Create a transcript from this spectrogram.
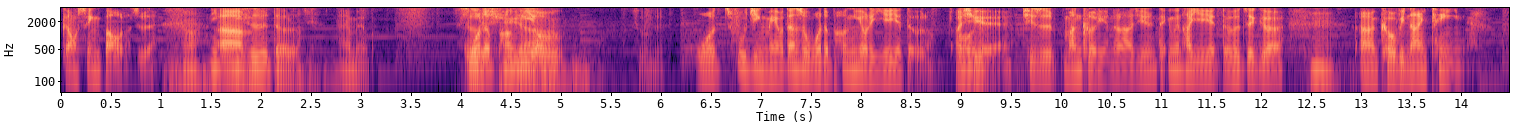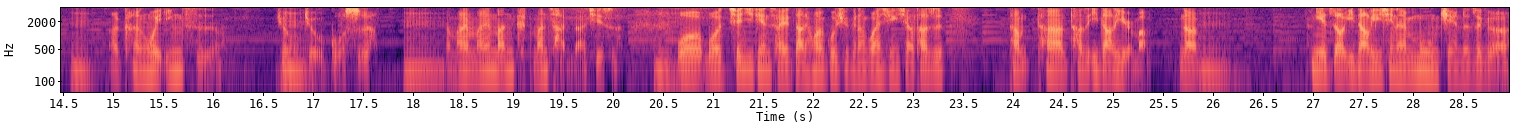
刚我声音爆了，是不是？啊，你你是不是得了？还有没有？我的朋友什么的，我附近没有，但是我的朋友的爷爷得了，而且其实蛮可怜的啦，其实因为他爷爷得这个，嗯。呃，COVID nineteen，嗯。呃，可能会因此就就过世了，嗯，蛮蛮蛮蛮惨的，其实，嗯，我我前几天才打电话过去跟他关心一下，他是他他他是意大利人嘛，那嗯，你也知道意大利现在目前的这个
